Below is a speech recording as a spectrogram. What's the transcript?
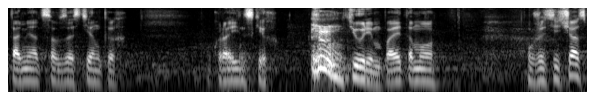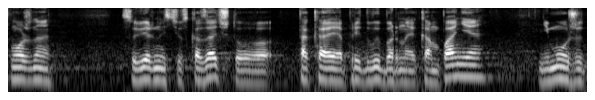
томятся в застенках украинских тюрем. Поэтому уже сейчас можно с уверенностью сказать, что такая предвыборная кампания не может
